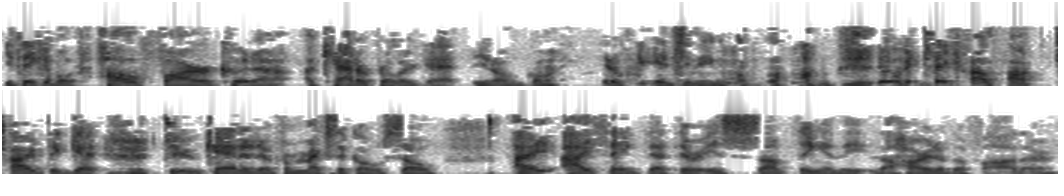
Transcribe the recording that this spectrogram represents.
you think about how far could a, a caterpillar get, you know, going, you know, inching along. It would take a long time to get to Canada from Mexico. So I, I think that there is something in the, the heart of the Father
